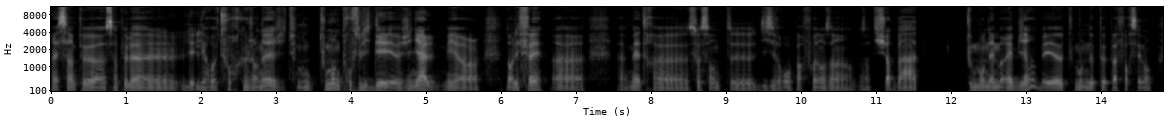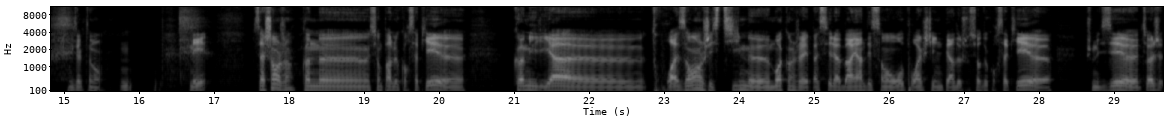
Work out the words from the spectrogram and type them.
Ouais, c'est un peu, euh, c'est un peu la- les, les retours que j'en ai. Tout le monde, tout le monde trouve l'idée euh, géniale, mais euh, dans les faits, euh, mettre euh, 70 euros parfois dans un, dans un t-shirt, bah, tout le monde aimerait bien, mais tout le monde ne peut pas forcément. Exactement. Mm. Mais ça change, hein. comme si on parle de course à pied, comme il y a trois ans, j'estime, moi quand j'avais passé la barrière des 100 euros pour acheter une paire de chaussures de course à pied, je me disais, tu vois, je,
